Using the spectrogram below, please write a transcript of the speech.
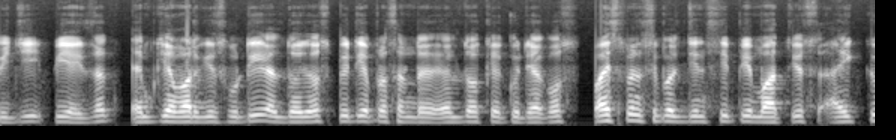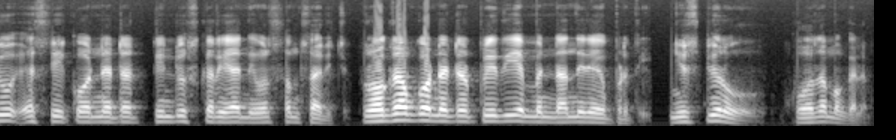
Biji P Isaac M K Varghese Kutty Eldho Jose P T A president Eldho K Kuriakose vice principal Jincy P Mathews I Q S C coordinator Tinduscaria എന്നിവർ സംസാരിച്ചു. Programme coordinator Preethi M N നന്ദി രേഖപ്പെടുത്തി. News bureau Kothamangalam.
